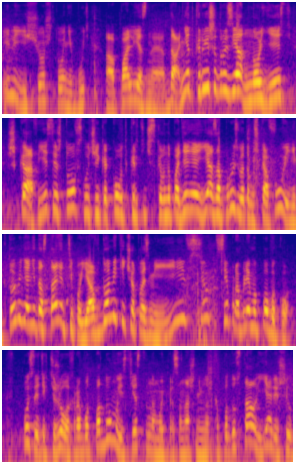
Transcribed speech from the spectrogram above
или еще что-нибудь а, полезное. Да, нет крыши, друзья, но есть шкаф. Если что, в случае какого-то критического нападения, я запрусь в этом шкафу, и никто меня не достанет. Типа, я в домике, черт возьми, и все, все проблемы по боку. После этих тяжелых работ по дому, естественно, мой персонаж немножко подустал, я решил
